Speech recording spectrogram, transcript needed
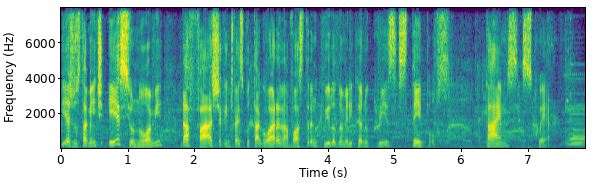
E é justamente esse o nome da faixa que a gente vai escutar agora na voz tranquila do americano Chris Staples, Times Square.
